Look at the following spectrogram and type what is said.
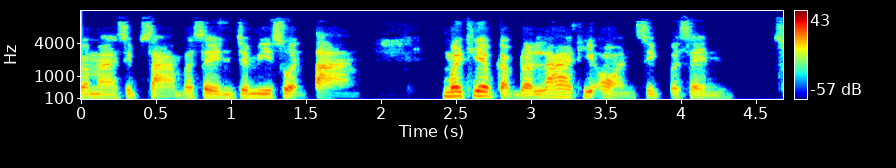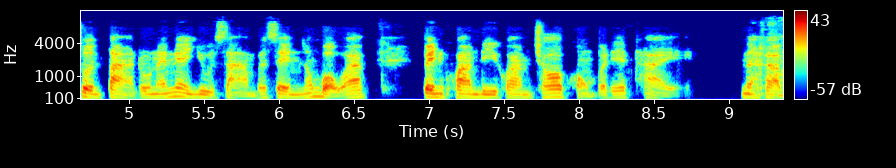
ประมาณ 13%จะมีส่วนต่าง เมื่อเทียบกับดอลลาร์ที่อ่อน 10% ส่วนต่างตรงนั้นเนี่ยอยู่3%ต้องบอกว่าเป็นความดีความชอบของประเทศไทยนะครับ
